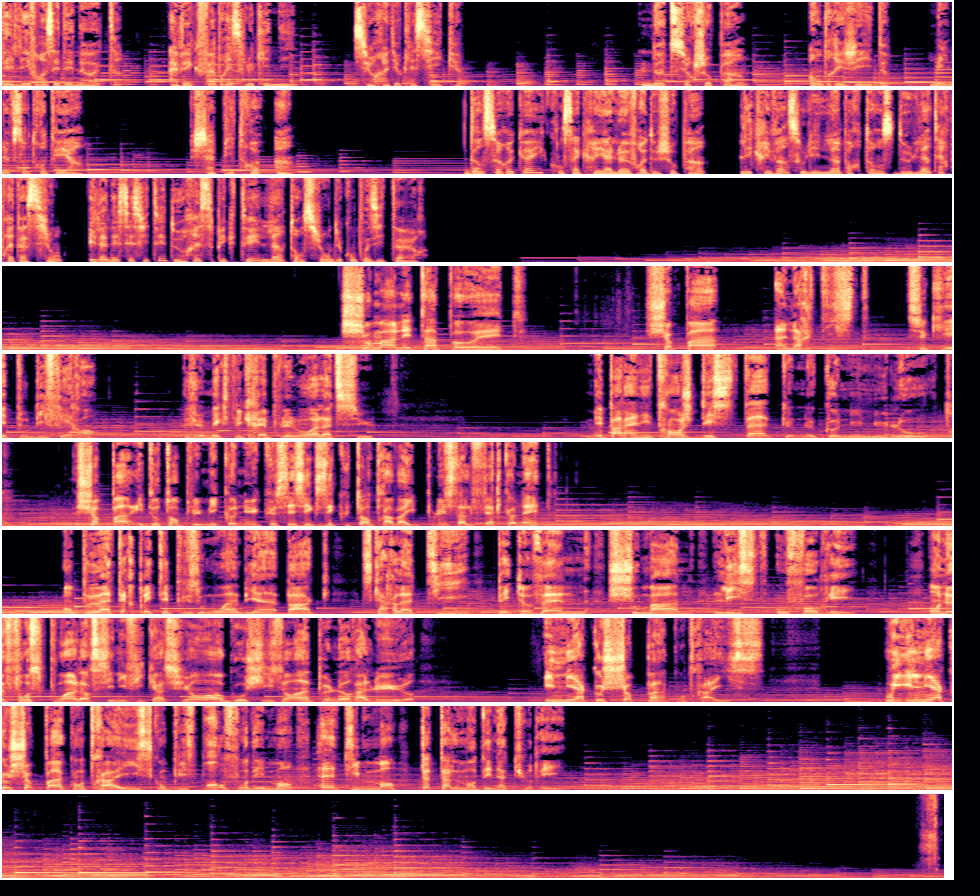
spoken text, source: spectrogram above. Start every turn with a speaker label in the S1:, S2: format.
S1: Des livres et des notes avec Fabrice Lucchini sur Radio Classique. Notes sur Chopin, André Gide, 1931. Chapitre 1 Dans ce recueil consacré à l'œuvre de Chopin, l'écrivain souligne l'importance de l'interprétation et la nécessité de respecter l'intention du compositeur.
S2: Schumann est un poète, Chopin un artiste, ce qui est tout différent. Je m'expliquerai plus loin là-dessus. Mais par un étrange destin que ne connut nul autre, Chopin est d'autant plus méconnu que ses exécutants travaillent plus à le faire connaître. On peut interpréter plus ou moins bien Bach, Scarlatti, Beethoven, Schumann, Liszt ou Fauré. On ne fausse point leur signification en gauchisant un peu leur allure. Il n'y a que Chopin qu'on trahisse. Oui, il n'y a que Chopin qu'on trahisse, qu'on puisse profondément, intimement, totalement dénaturer.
